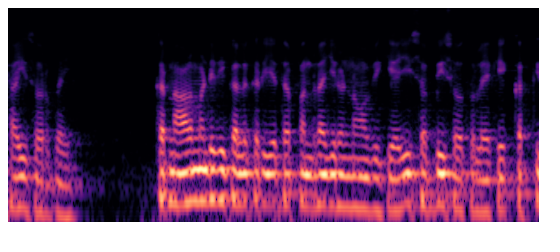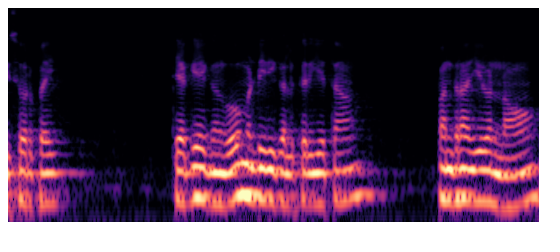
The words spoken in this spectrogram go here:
2800 ਰੁਪਏ। ਕਰਨਾਲ ਮੰਡੀ ਦੀ ਗੱਲ ਕਰੀਏ ਤਾਂ 1509 ਵਿਕੀ ਹੈ ਜੀ 2600 ਤੋਂ ਲੈ ਕੇ 3100 ਰੁਪਏ। ਤੇ ਅੱਗੇ ਗੰਗੋਹ ਮੰਡੀ ਦੀ ਗੱਲ ਕਰੀਏ ਤਾਂ 1509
